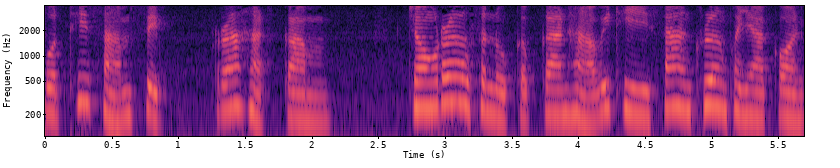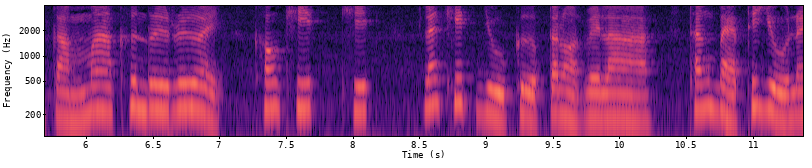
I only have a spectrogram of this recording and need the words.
บทที่ 30 รหัสกรรม จองเลิกสนุกกับการหาวิธีสร้างเครื่องพยากรณ์กรรมมากขึ้นเรื่อยๆ เขาคิดคิด และคิดอยู่เกือบตลอดเวลา ทั้งแบบที่อยู่ใน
